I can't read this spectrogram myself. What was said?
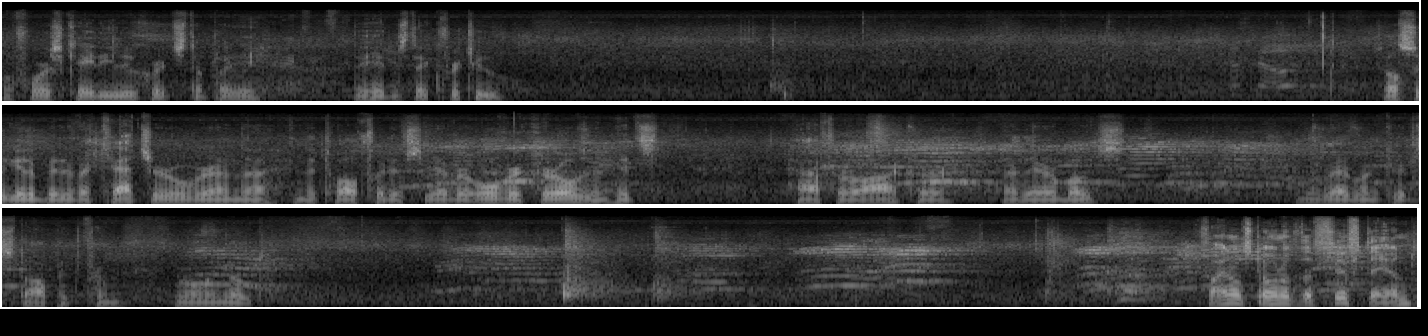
will force Katie Lukowich to play the hit and stick for two. She'll also get a bit of a catcher over on the in the 12 foot if she ever over curls and hits half a rock or, or thereabouts. The red one could stop it from rolling out. Final stone of the fifth end.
